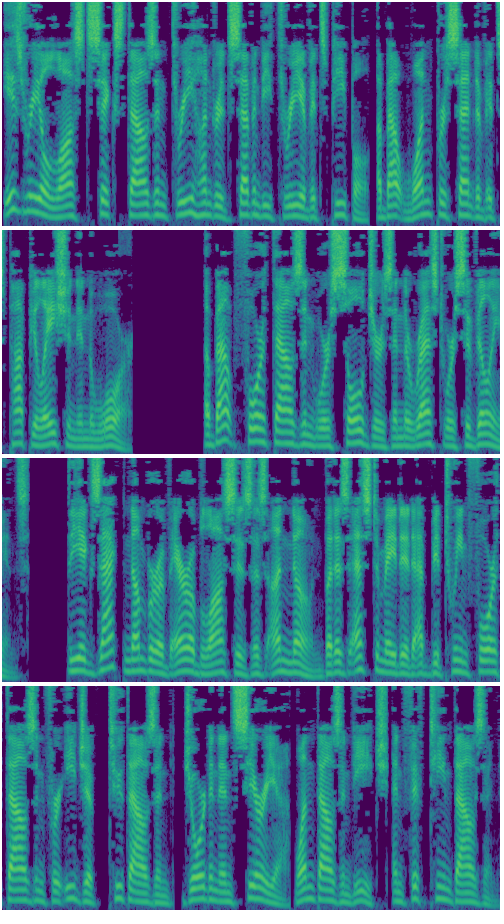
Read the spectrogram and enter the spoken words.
Israel lost 6,373 of its people, about 1% of its population in the war. About 4,000 were soldiers and the rest were civilians. The exact number of Arab losses is unknown but is estimated at between 4,000 for Egypt 2,000, Jordan and Syria 1,000 each and 15,000.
